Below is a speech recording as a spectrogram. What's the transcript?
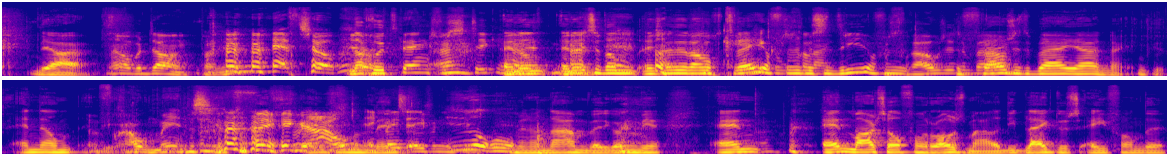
ja. Nou, bedankt. Echt zo. Nou goed. Thanks for sticking En, dan, en is er dan, zijn er dan nog twee? Of zijn er drie? Of Een vrouw zit een erbij. vrouw zit erbij, ja. Nou, ik- en dan... Een vrouw, mens. Ik weet even niet... Oh. Met haar naam weet ik ook niet meer. En, en Marcel van Roosmalen. Die blijkt dus een van de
